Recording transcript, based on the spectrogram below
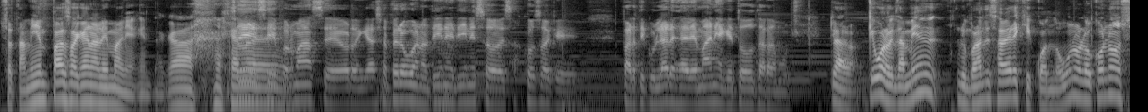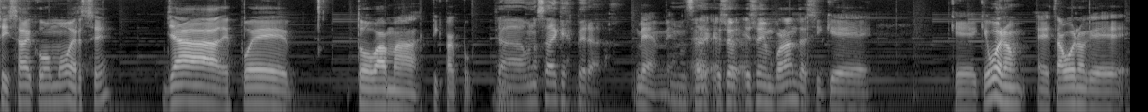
O sea, también pasa acá en Alemania, gente. Acá, acá Sí, sí, por más eh, orden que haya. Pero bueno, tiene, tiene eso, esas cosas que particulares de Alemania que todo tarda mucho. Claro, que bueno, que también lo importante saber es que cuando uno lo conoce y sabe cómo moverse, ya después todo va más pic pac puc. Ya uno sabe qué esperar. Bien, bien. Qué Eso, esperar. eso es importante, así que, que, que bueno, está bueno que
